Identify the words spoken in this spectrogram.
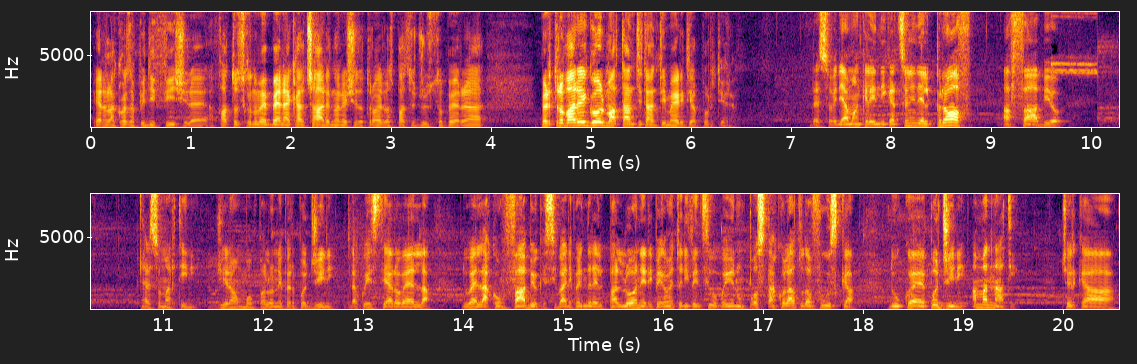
era la cosa più difficile. Ha fatto secondo me bene a calciare, non è riuscito a trovare lo spazio giusto per, per trovare il gol, ma tanti tanti meriti al portiere. Adesso vediamo anche le indicazioni del prof a Fabio. Adesso Martini gira un buon pallone per Poggini, da questi a Rovella, duella con Fabio che si va a riprendere il pallone, ripiegamento difensivo, poi viene un po' ostacolato da Fusca. Dunque Poggini, ammannati, cerca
